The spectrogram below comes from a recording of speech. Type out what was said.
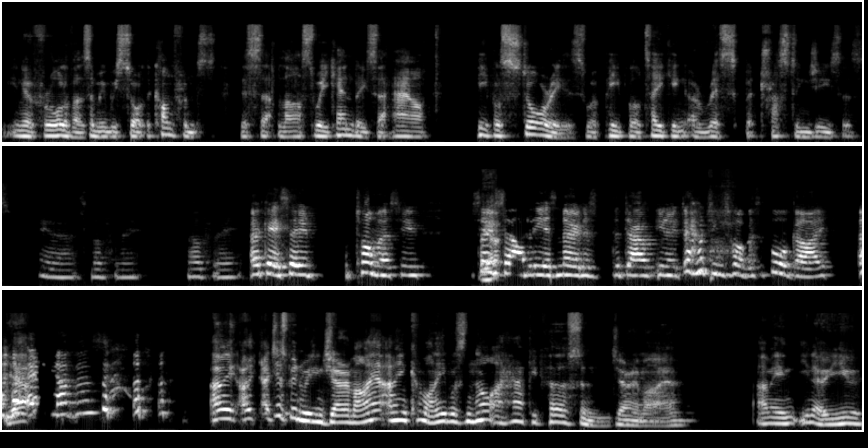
you know, for all of us, I mean, we saw at the conference this uh, last weekend, Lisa, how people's stories were people taking a risk but trusting Jesus. Yeah. It's lovely. Lovely. Okay, so Thomas, who so Yeah. sadly is known as the doubt, you know, doubting Thomas, poor guy. Yeah. Any others? I mean, I, I just been reading Jeremiah. I mean, come on, he was not a happy person, Jeremiah. I mean, you know, you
